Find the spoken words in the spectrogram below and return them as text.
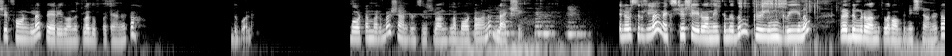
ഷിഫോണിൽ പെയർ ചെയ്ത് വന്നിട്ടുള്ള ദുപ്പട്ടയാണ് കേട്ടോ. ഇതുപോലെ. ബോട്ടം വരുമ്പോൾ ഷാൻഡൂൺ സിൽക്കിൽ വന്നിട്ടുള്ള ബോട്ടം ആണ്. ബ്ലാക്ക് ഷെയ്ഡ് ചെന്നൂർ സിൽക്കിൽ നെക്സ്റ്റ് ഷെയ്ഡ് വന്നിരിക്കുന്നതും ക്രീം ഗ്രീനും റെഡും കൂടെ വന്നിട്ടുള്ള കോമ്പിനേഷൻ ആണ് കേട്ടോ.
